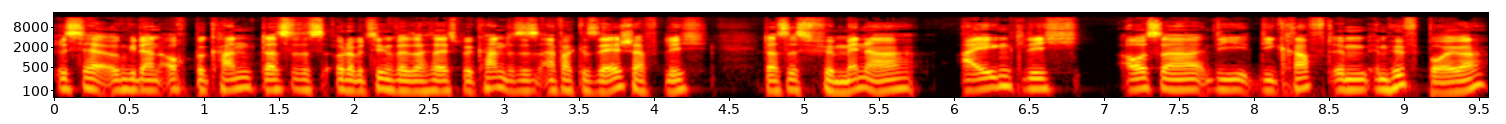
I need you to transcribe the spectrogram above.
ist ja irgendwie dann auch bekannt, dass es, oder beziehungsweise das heißt bekannt, es ist einfach gesellschaftlich, dass es für Männer eigentlich außer die, die Kraft im, im Hüftbeuger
